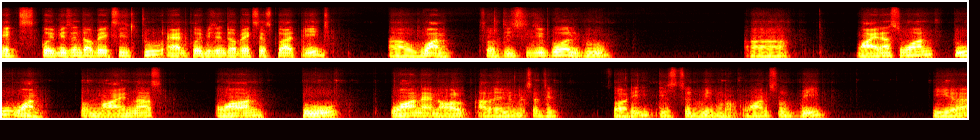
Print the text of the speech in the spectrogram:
x coefficient of x is 2 and coefficient of x square is uh, 1 so this is equal to uh, minus 1 to 1 so minus 1 2 1 and all other elements are 0 sorry this should be 1 should be here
